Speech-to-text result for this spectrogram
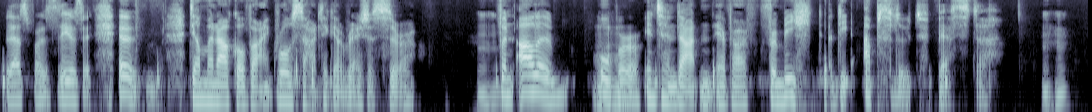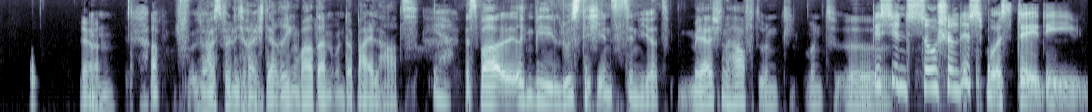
das war sehr, sehr. Äh, Delmonico war ein großartiger Regisseur. Mhm. Von allen mhm. Oberintendanten, er war für mich die absolut beste. Mhm. Ja. Mhm. Du hast völlig recht, der Ring war dann unter Beilharz. Ja. Es war irgendwie lustig inszeniert, märchenhaft und. und äh bisschen Sozialismus. Die, die,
